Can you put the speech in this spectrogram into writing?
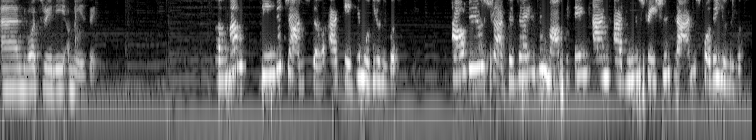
and what's really amazing. Uh, ma'am being the chancellor at kk modi university how do you strategize the marketing and administration plans for the university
